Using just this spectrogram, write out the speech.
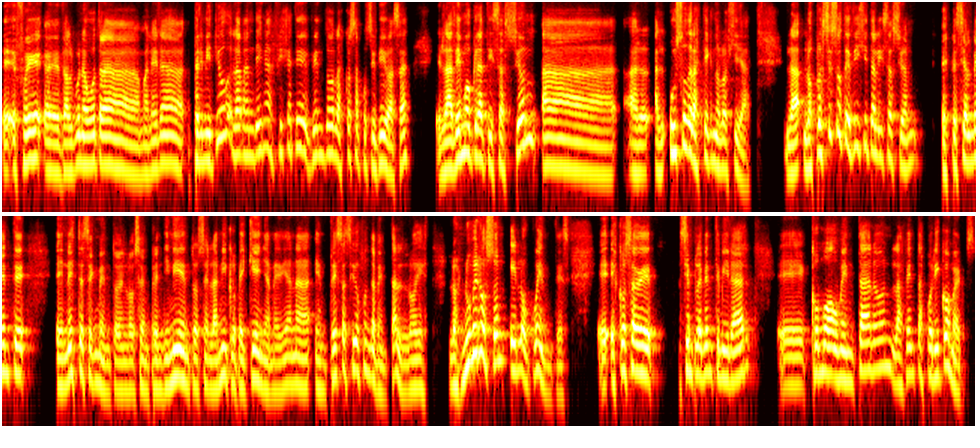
Eh, fue eh, de alguna u otra manera, permitió la pandemia, fíjate, viendo las cosas positivas, ¿eh? la democratización al, uso de las tecnologías. los procesos de digitalización, especialmente en este segmento, en los emprendimientos, en la micro, pequeña, mediana empresa, ha sido fundamental. Los, los números son elocuentes. es cosa de simplemente mirar eh, cómo aumentaron las ventas por e-commerce.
